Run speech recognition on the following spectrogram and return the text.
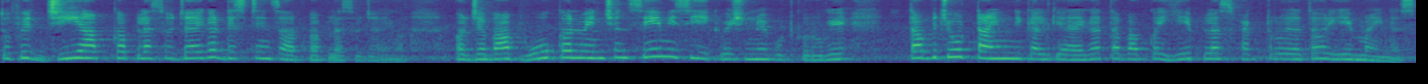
तो फिर जी आपका प्लस हो जाएगा डिस्टेंस आपका प्लस हो जाएगा। और जब आप वो कन्वेंशन सेम इसी इक्वेशन में पुट करोगे तब जो टाइम निकल के आएगा तब आपका ये प्लस फैक्टर हो जाता है और ये माइनस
